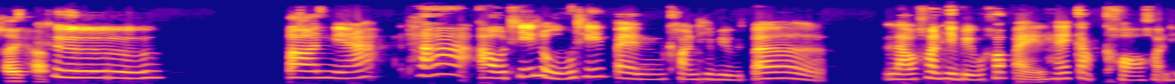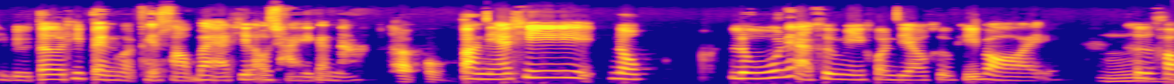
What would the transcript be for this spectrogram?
ใช่ครับ คือ ตอนเนี้ย ถ้าเอาที่รู้ที่เป็น contributor แล้ว contribute เข้าไปให้กับคอ contributor ที่เป็น WordPress ซอฟต์แวร์ที่เราใช้กันนะครับผมตอนนี้ที่นกรู้เนี่ย คือมีคนเดียวคือพี่บอย คือเขา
